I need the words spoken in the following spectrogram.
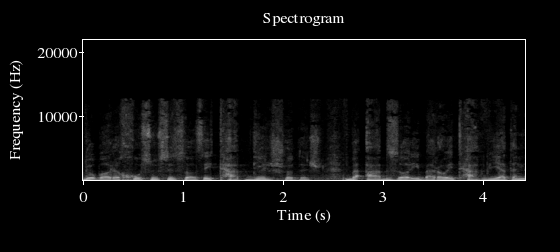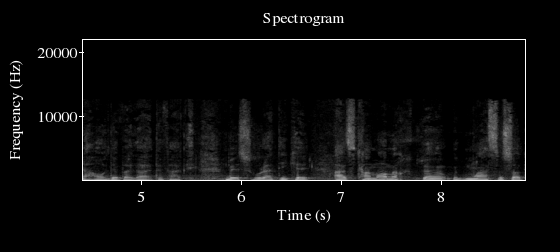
دوباره خصوصی سازی تبدیل شدش به ابزاری برای تقویت نهاد ولایت فقیه. به صورتی که از تمام مؤسسات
